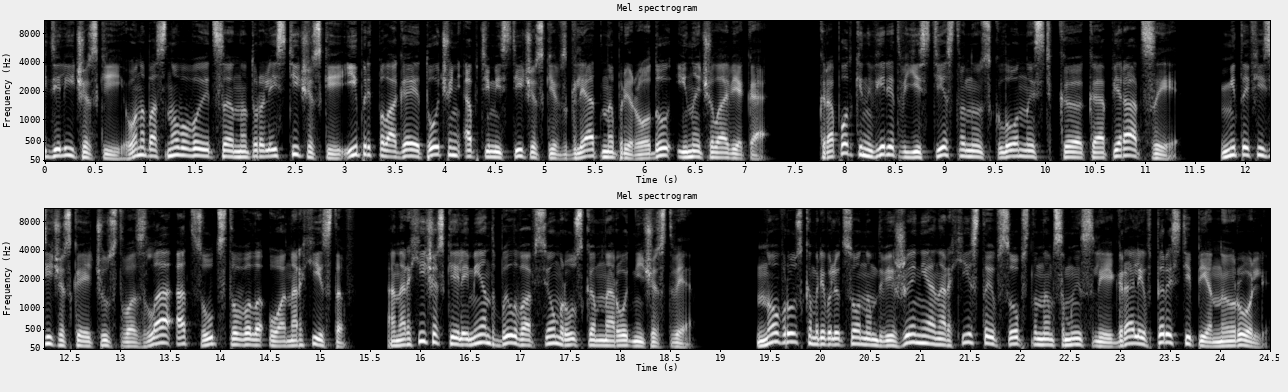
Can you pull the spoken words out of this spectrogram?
идиллический, он обосновывается натуралистически и предполагает очень оптимистический взгляд на природу и на человека. Кропоткин верит в естественную склонность к кооперации. Метафизическое чувство зла отсутствовало у анархистов. Анархический элемент был во всем русском народничестве. Но в русском революционном движении анархисты в собственном смысле играли второстепенную роль.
